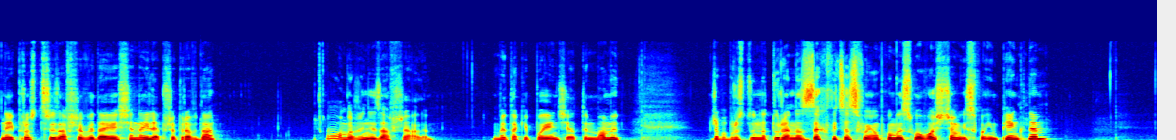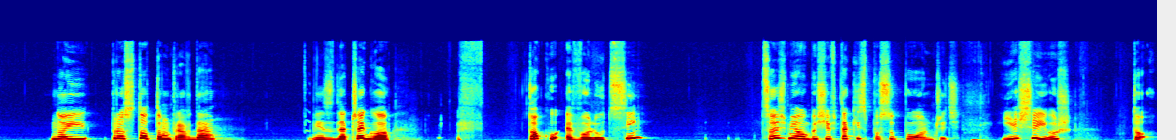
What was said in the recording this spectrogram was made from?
Najprostsze zawsze wydaje się najlepsze, prawda? No, może nie zawsze, ale my takie pojęcie o tym mamy, że po prostu natura nas zachwyca swoją pomysłowością i swoim pięknem. No i prostotą, prawda? Więc dlaczego w toku ewolucji coś miałoby się w taki sposób połączyć? Jeśli już, to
